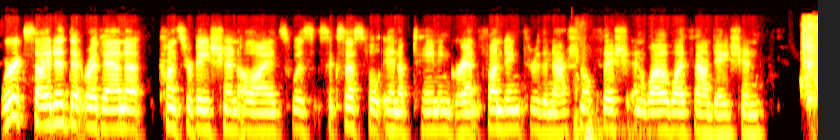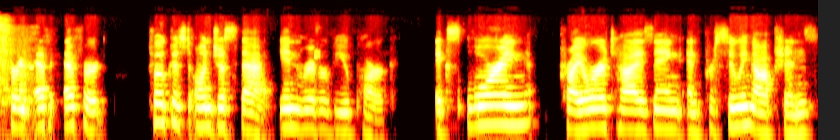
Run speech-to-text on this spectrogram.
We're excited that Rivanna Conservation Alliance was successful in obtaining grant funding through the National Fish and Wildlife Foundation for an eff effort focused on just that in Riverview Park, exploring, prioritizing, and pursuing options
